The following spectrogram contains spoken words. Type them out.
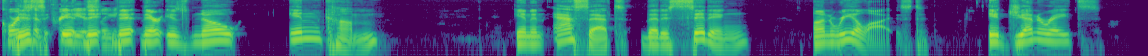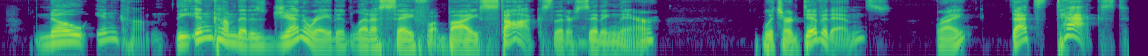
Courts this, have previously. It, there is no income in an asset that is sitting unrealized. It generates no income. The income that is generated, let us say, for, by stocks that are sitting there, which are dividends, right? That's taxed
